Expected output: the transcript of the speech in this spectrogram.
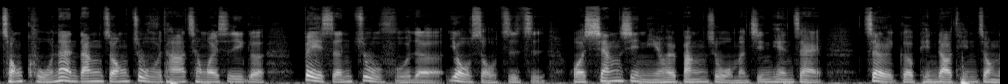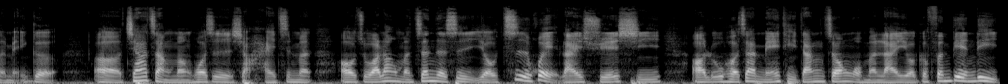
从苦难当中祝福他，成为是一个被神祝福的右手之子。我相信你也会帮助我们今天在这个频道听众的每一个。呃，家长们或是小孩子们，哦，主啊，让我们真的是有智慧来学习啊、如何在媒体当中，我们来有个分辨力，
